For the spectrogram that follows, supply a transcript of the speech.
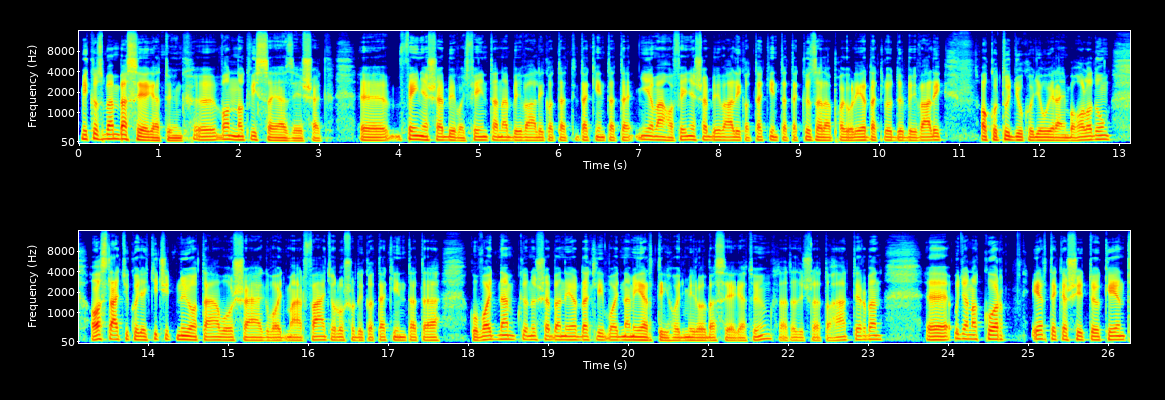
Miközben beszélgetünk, vannak visszajelzések, fényesebbé vagy fénytenebbé válik a tekintete. Nyilván, ha fényesebbé válik a tekintete, közelebb hajol, érdeklődőbbé válik, akkor tudjuk, hogy jó irányba haladunk. Ha azt látjuk, hogy egy kicsit nő a távolság, vagy már fátyolosodik a tekintete, akkor vagy nem különösebben érdekli, vagy nem érti, hogy miről beszélgetünk, tehát ez is lehet a háttérben. Ugyanakkor értékesítőként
